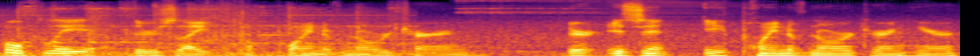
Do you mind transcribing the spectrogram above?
hopefully there's like a point of no return. There isn't a point of no return here.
